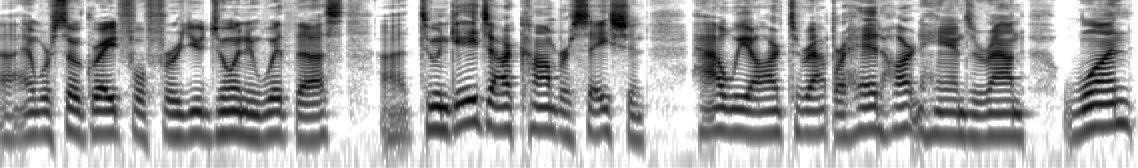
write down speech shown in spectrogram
uh, and we're so grateful for you joining with us uh, to engage our conversation how we are to wrap our head, heart, and hands around one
